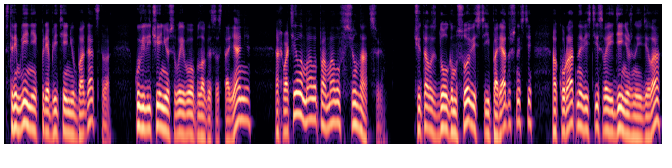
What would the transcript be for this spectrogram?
Стремление к приобретению богатства, к увеличению своего благосостояния охватило мало-помалу всю нацию. Считалось долгом совести и порядочности аккуратно вести свои денежные дела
